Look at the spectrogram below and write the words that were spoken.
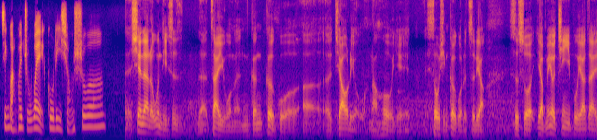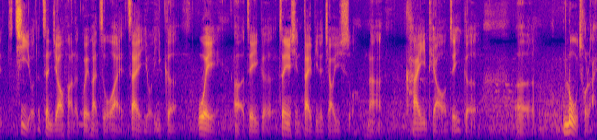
金管会主委顾立雄说：“现在的问题是，呃，在于我们跟各国呃呃交流，然后也搜寻各国的资料，是说要没有进一步要在既有的证交法的规范之外，再有一个为呃这个证券型代币的交易所，那开一条这个呃路出来。”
